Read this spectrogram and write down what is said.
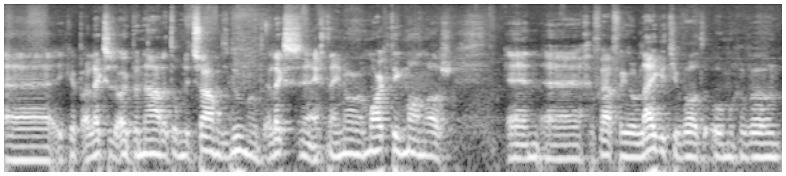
Uh, ik heb Alexis ooit benaderd om dit samen te doen. Want Alexis een echt een enorme marketingman was. En uh, gevraagd van, joh, lijkt het je wat om gewoon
